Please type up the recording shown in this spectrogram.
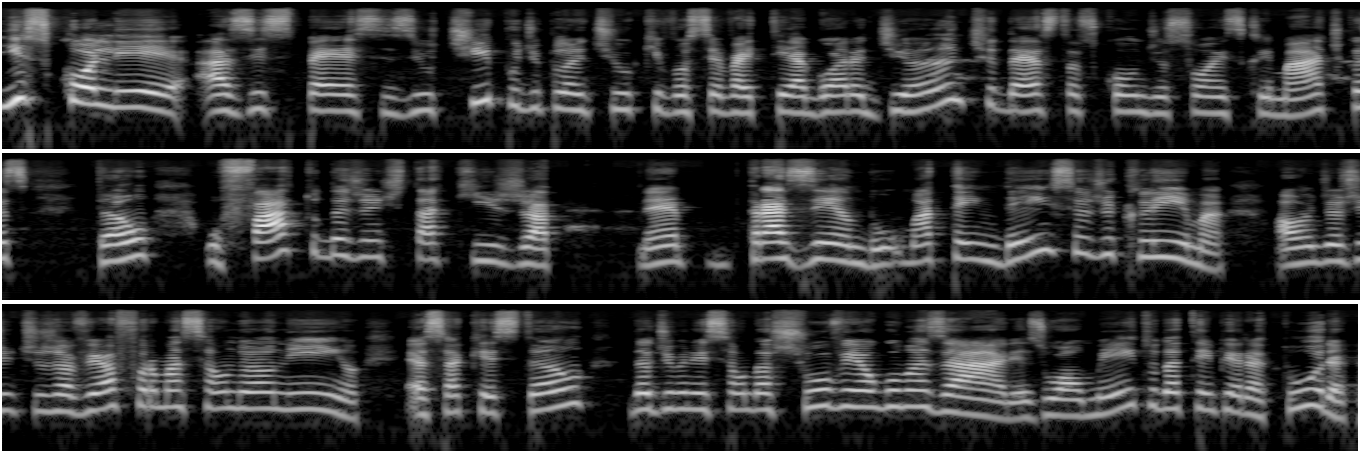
escolher as espécies e o tipo de plantio que você vai ter agora diante destas condições climáticas. Então, o fato da gente estar tá aqui já né, trazendo uma tendência de clima, onde a gente já vê a formação do El Ninho, essa questão da diminuição da chuva em algumas áreas, o aumento da temperatura,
